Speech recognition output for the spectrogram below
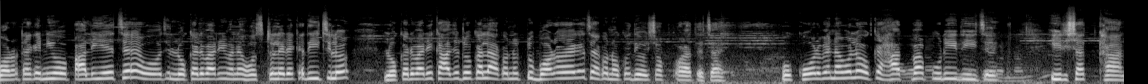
বড়টাকে নিয়ে ও পালিয়েছে ও যে লোকের বাড়ি মানে হোস্টেলে রেখে দিয়েছিল। লোকের বাড়ি কাজে ঢোকালে এখন একটু বড় হয়ে গেছে এখন ওকে দিয়ে ওইসব করাতে চায়। ও করবে না বলে ওকে হাত পা পুড়িয়ে দিয়েছে। ইরশাদ খান।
